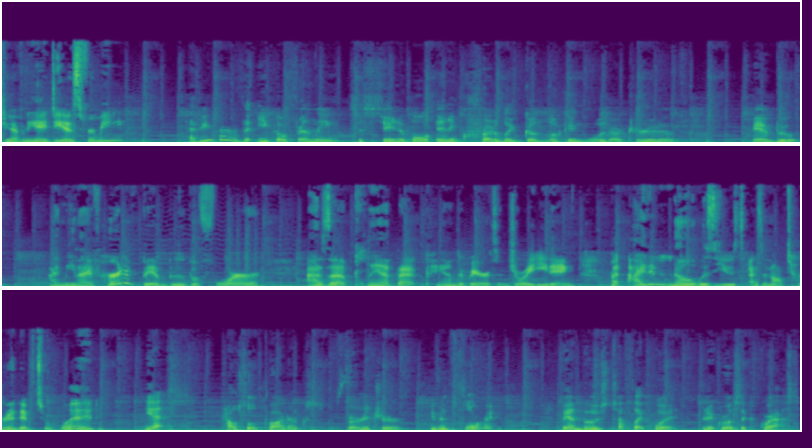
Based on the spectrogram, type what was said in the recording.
Do you have any ideas for me? Have you heard of the eco friendly, sustainable, and incredibly good looking wood alternative? Bamboo? I mean, I've heard of bamboo before as a plant that panda bears enjoy eating, but I didn't know it was used as an alternative to wood. Yes, household products, furniture, even flooring. Bamboo is tough like wood, but it grows like grass,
